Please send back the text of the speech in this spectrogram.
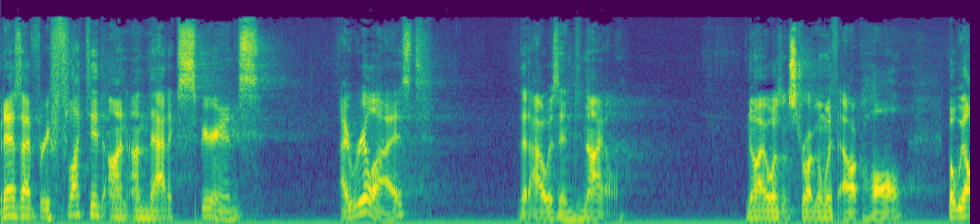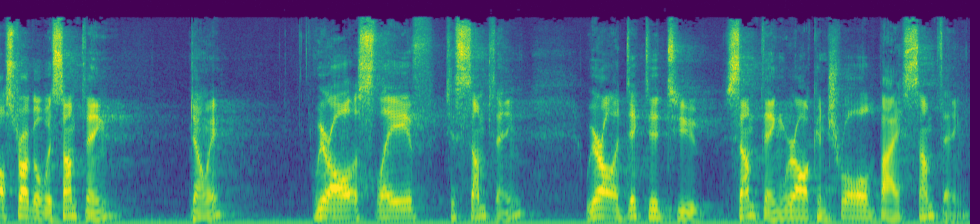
but as I've reflected on, on that experience, I realized that I was in denial. No, I wasn't struggling with alcohol, but we all struggle with something don't we? We are all a slave to something. We are all addicted to something. We're all controlled by something.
